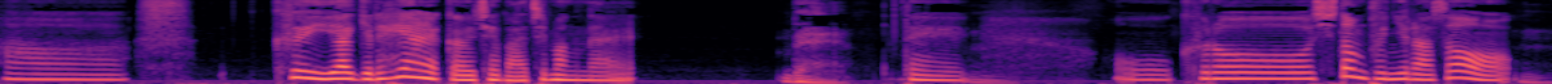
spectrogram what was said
아그 이야기를 해야 할까요? 제 마지막 날. 네. 네. 음. 어 그러시던 분이라서 음.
